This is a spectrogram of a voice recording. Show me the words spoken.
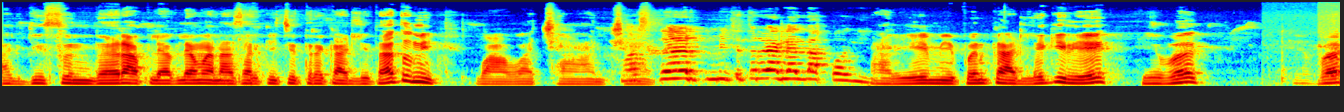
अगदी सुंदर आपल्या आपल्या मनासारखी चित्र काढलीत हा तुम्ही. वा वा छान छान. मास्तर तुम्ही चित्र काढल्याला दाखवा की. अरे मी पण काढलं की रे. हे बघ. हे बघ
